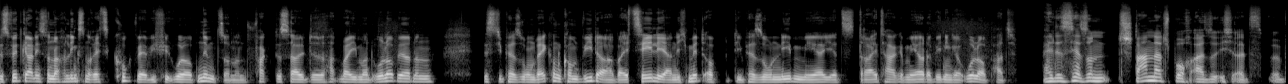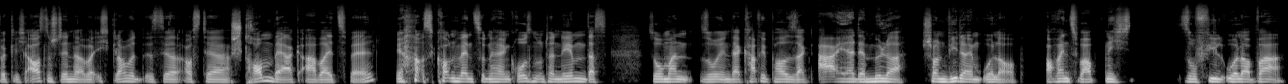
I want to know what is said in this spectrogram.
es wird gar nicht so nach links und rechts geguckt, wer wie viel Urlaub nimmt, sondern Fakt ist halt, äh, hat mal jemand Urlaub, ja, dann ist die Person weg und kommt wieder. Aber ich zähle ja nicht mit, ob die Person neben mir jetzt drei Tage mehr oder weniger Urlaub hat. Weil das ist ja so ein Standardspruch, also ich als wirklich Außenstehender, aber ich glaube, das ist ja aus der Stromberg-Arbeitswelt, ja, aus konventionellen großen Unternehmen, dass so man so in der Kaffeepause sagt, ah ja, der Müller, schon wieder im Urlaub. Auch wenn es überhaupt nicht so viel Urlaub war.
